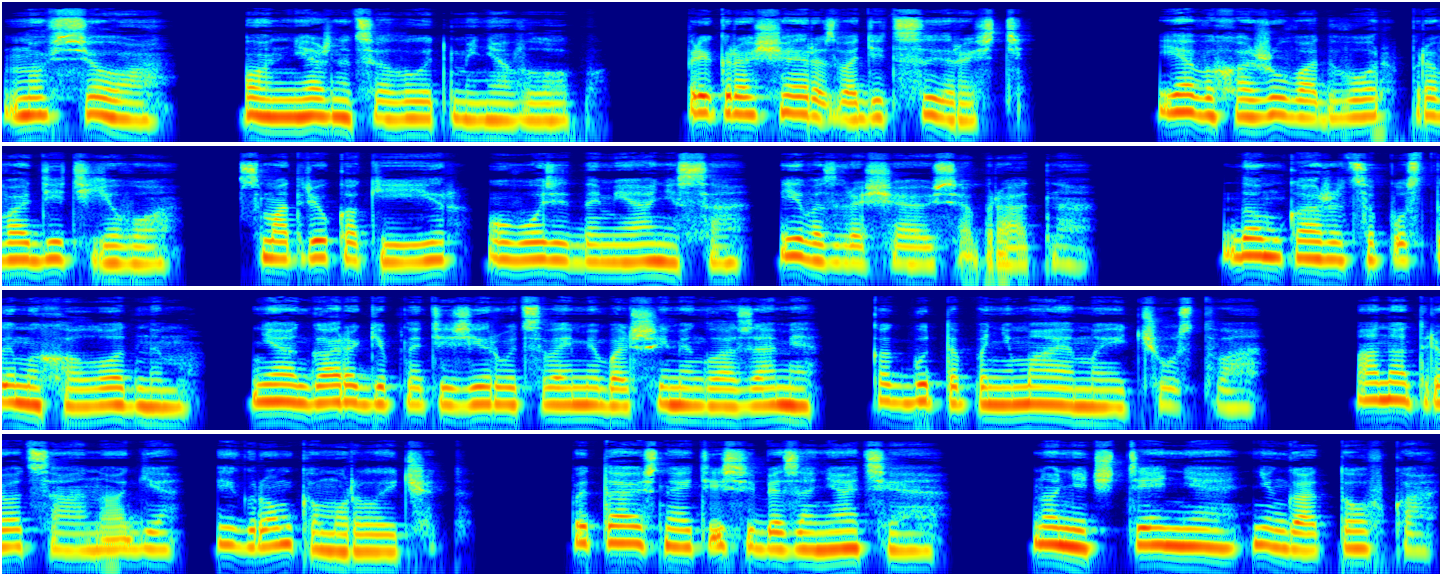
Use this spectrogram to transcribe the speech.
«Ну все», — он нежно целует меня в лоб. «Прекращай разводить сырость». Я выхожу во двор проводить его, смотрю, как Иир увозит Дамианиса и возвращаюсь обратно. Дом кажется пустым и холодным, Ниагара гипнотизирует своими большими глазами, как будто понимая мои чувства. Она трется о ноги и громко мурлычет. Пытаюсь найти себе занятие, но ни чтение, ни готовка,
